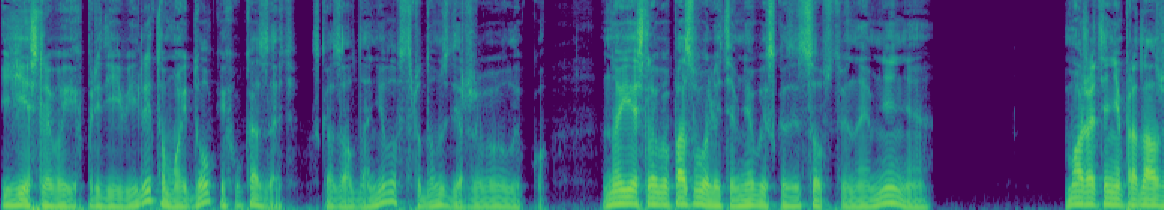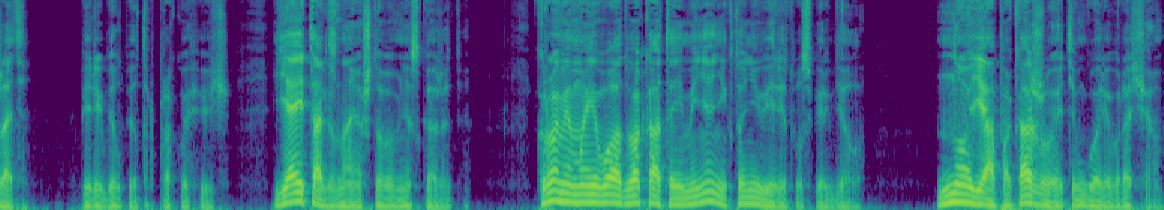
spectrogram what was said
«Если вы их предъявили, то мой долг их указать», — сказал Данилов, с трудом сдерживая улыбку. «Но если вы позволите мне высказать собственное мнение...» «Можете не продолжать», перебил Петр Прокофьевич. «Я и так знаю, что вы мне скажете. Кроме моего адвоката и меня никто не верит в успех дела. Но я покажу этим горе-врачам.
